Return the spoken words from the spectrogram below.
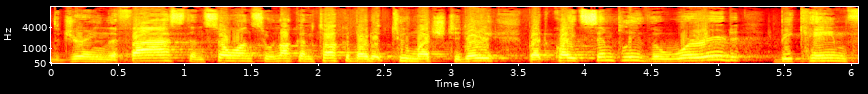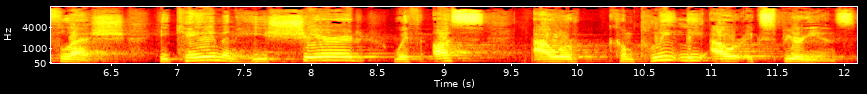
during the fast and so on, so we're not going to talk about it too much today, but quite simply, the Word became flesh. He came and He shared with us our completely our experience.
